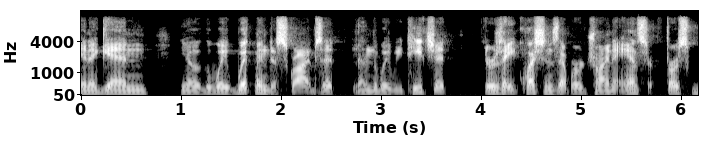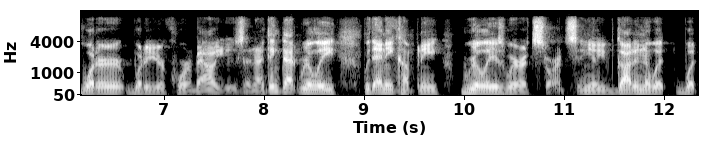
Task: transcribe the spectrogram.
and again, you know, the way Wickman describes it and the way we teach it, there's eight questions that we're trying to answer. First, what are what are your core values? And I think that really, with any company, really is where it starts. And you know, you've got to know what what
